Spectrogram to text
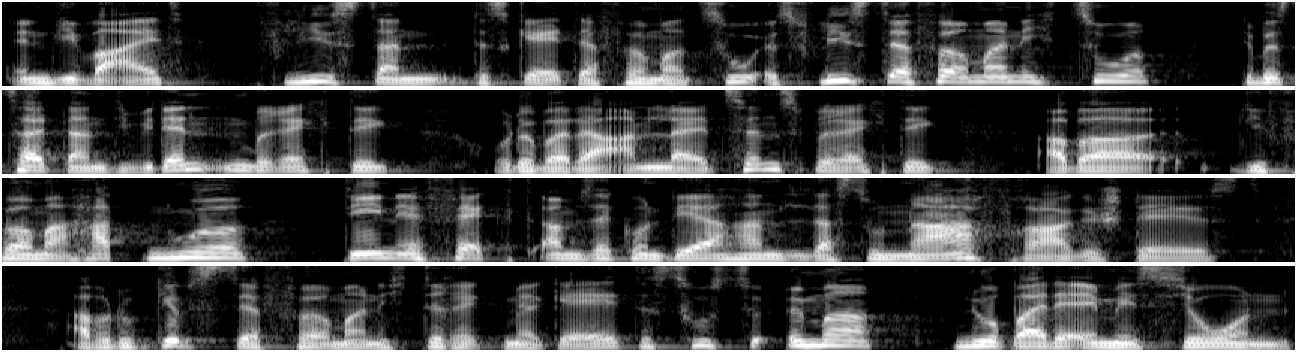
inwieweit fließt dann das Geld der Firma zu? Es fließt der Firma nicht zu. Du bist halt dann dividendenberechtigt oder bei der Anleihe zinsberechtigt, aber die Firma hat nur den Effekt am Sekundärhandel, dass du Nachfrage stellst, aber du gibst der Firma nicht direkt mehr Geld. Das tust du immer nur bei der Emission,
